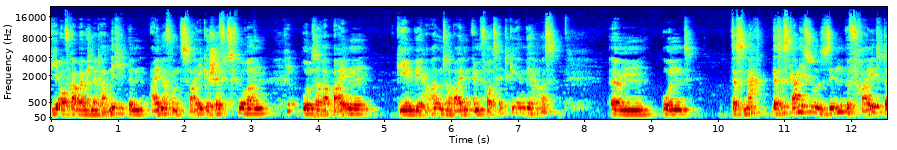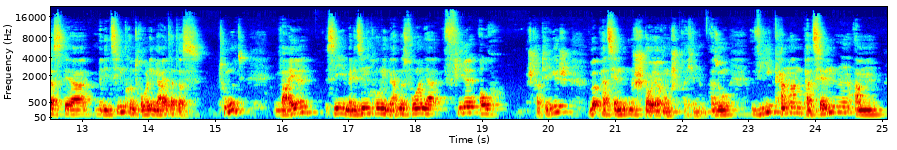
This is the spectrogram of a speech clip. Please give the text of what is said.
die Aufgabe habe ich in der Tat nicht. Ich bin einer von zwei Geschäftsführern okay. unserer beiden GmbH, unserer beiden MVZ GmbHs. Ähm, und das macht, das ist gar nicht so sinnbefreit, dass der Medizincontrolling-Leiter das tut, weil sie im Medizincontrolling, wir hatten das vorhin ja viel auch strategisch über Patientensteuerung sprechen. Also wie kann man Patienten am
